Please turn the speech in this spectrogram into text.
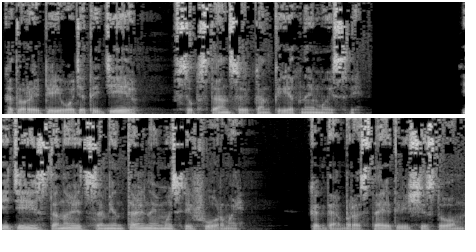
которая переводит идею в субстанцию конкретной мысли. Идея становится ментальной мыслеформой, когда обрастает веществом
